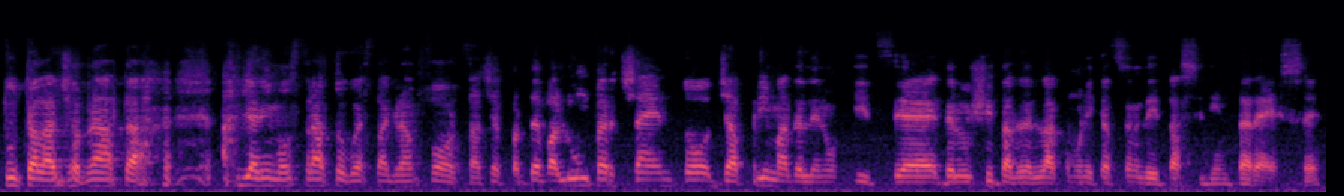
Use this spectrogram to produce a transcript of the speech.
tutta la giornata abbia dimostrato questa gran forza, cioè perdeva l'1% già prima delle notizie dell'uscita della comunicazione dei tassi di interesse.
